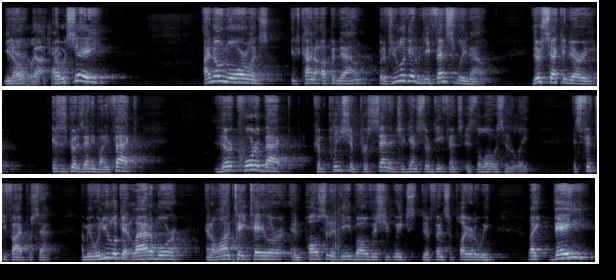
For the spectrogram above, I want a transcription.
You know, yeah, I, like I, would say, I know New Orleans is kind of up and down, but if you look at them defensively now, their secondary is as good as anybody. In fact, their quarterback completion percentage against their defense is the lowest in the league. It's 55%. I mean, when you look at Lattimore and Alontae Taylor and Paulson Adebo this week's defensive player of the week, like they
